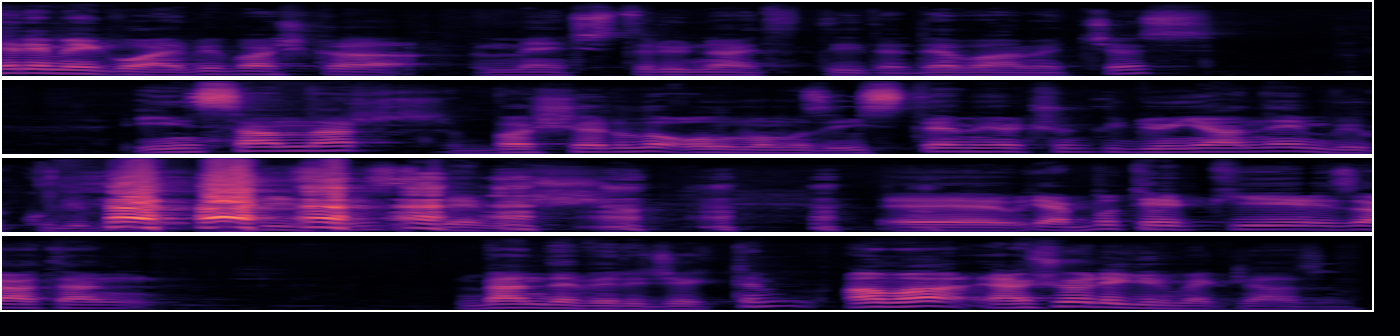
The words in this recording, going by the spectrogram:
Harry Maguire bir başka Manchester United'lıyla devam edeceğiz. İnsanlar başarılı olmamızı istemiyor çünkü dünyanın en büyük kulübü biziz demiş. Ee, yani bu tepkiyi zaten ben de verecektim ama yani şöyle girmek lazım.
